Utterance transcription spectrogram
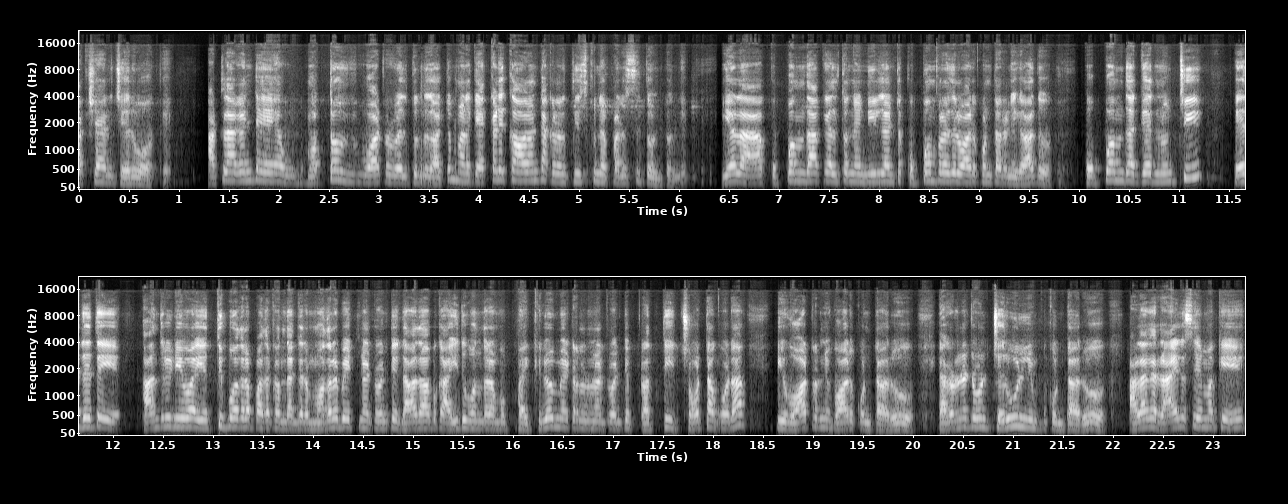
లక్ష్యాన్ని చేరువవుతాయి. అట్లాగంటే మొత్తం వాటర్ వెళ్తుంది కాబట్టి మనకి ఎక్కడికి కావాలంటే అక్కడ తీసుకునే పరిస్థితి ఉంటుంది. ఇలా కుప్పం దాకా వెళ్తున్న నీళ్ళు అంటే కుప్పం ప్రజలు వాడుకుంటారని కాదు. కుప్పం దగ్గర నుంచి ఏదైతే ఆంధ్రనీవా ఎత్తిపోతల పథకం దగ్గర మొదలుపెట్టినటువంటి దాదాపుగా ఐదు వందల ముప్పై కిలోమీటర్లు ఉన్నటువంటి ప్రతి చోట కూడా ఈ వాటర్ని వాడుకుంటారు. అక్కడ ఉన్నటువంటి చెరువులు నింపుకుంటారు. అలాగే రాయలసీమకి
